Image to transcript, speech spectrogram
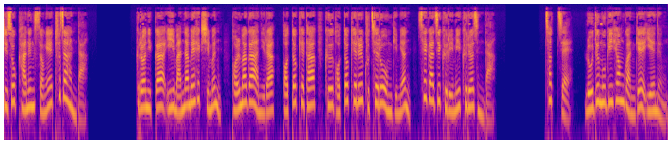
지속 가능성에 투자한다. 그러니까 이 만남의 핵심은 벌마가 아니라 어떻게다 그 어떻게를 구체로 옮기면 세 가지 그림이 그려진다. 첫째, 로드무비형 관계 예능.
